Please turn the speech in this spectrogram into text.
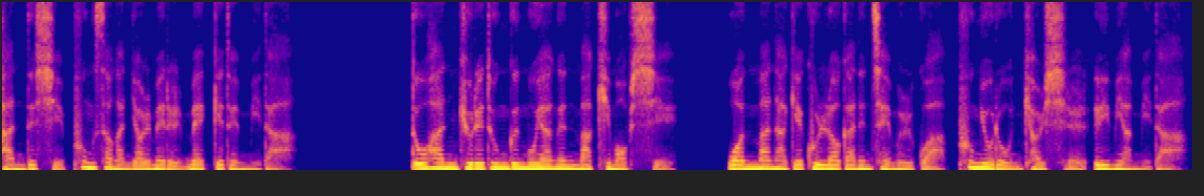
반드시 풍성한 열매를 맺게 됩니다. 또한 귤의 둥근 모양은 막힘없이 원만하게 굴러가는 재물과 풍요로운 결실을 의미합니다.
